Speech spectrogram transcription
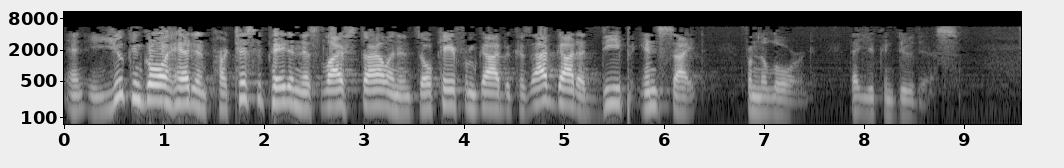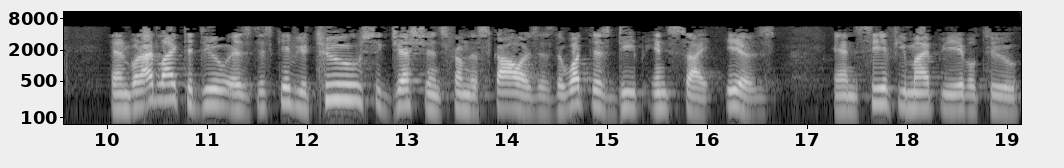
and you can go ahead and participate in this lifestyle and it's okay from God because I've got a deep insight from the Lord that you can do this. And what I'd like to do is just give you two suggestions from the scholars as to what this deep insight is and see if you might be able to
